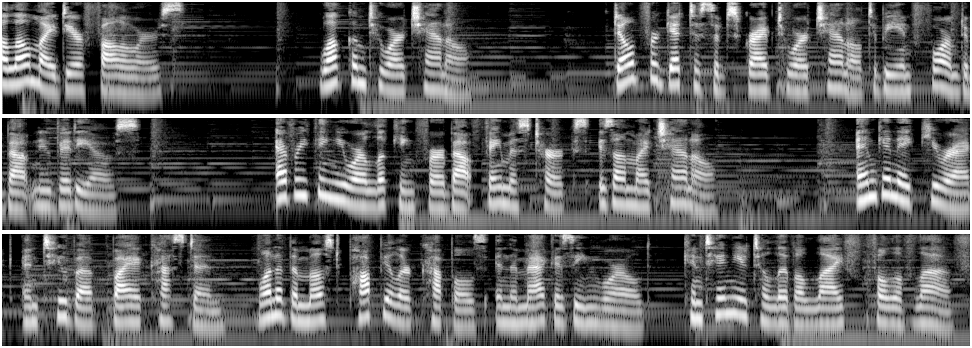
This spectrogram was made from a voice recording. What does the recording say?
Hello my dear followers. Welcome to our channel. Don't forget to subscribe to our channel to be informed about new videos. Everything you are looking for about famous Turks is on my channel. Engin Akyurek and Tuba Büyüküstün, one of the most popular couples in the magazine world, continue to live a life full of love.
